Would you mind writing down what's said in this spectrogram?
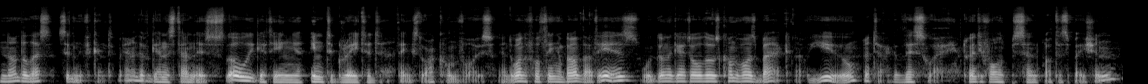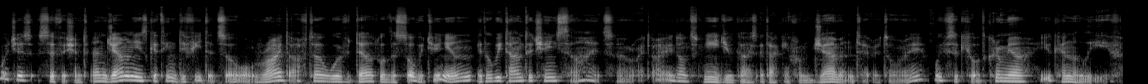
nonetheless significant. And Afghanistan is slowly getting integrated thanks to our convoys. And the wonderful thing about that is we're gonna get all those convoys back. Now you attack this way. 24% participation, which is sufficient. And Germany is getting defeated, so right after we've dealt with the Soviet Union, it'll be time to change sides. Alright, I don't need you guys attacking from German territory. We've secured Crimea, you can leave.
